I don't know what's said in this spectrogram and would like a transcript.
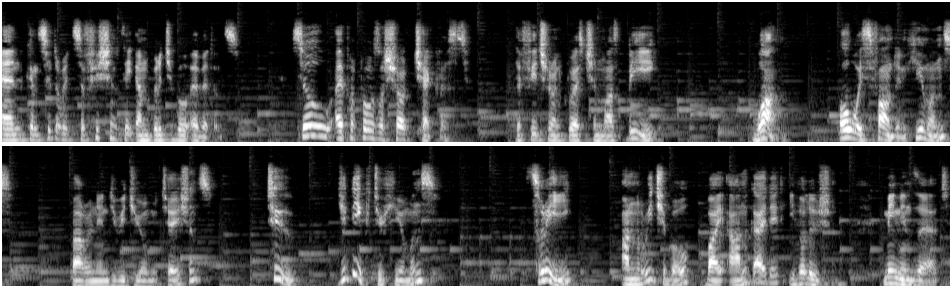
and consider it sufficiently unbreachable evidence. So I propose a short checklist. The feature in question must be 1. Always found in humans barring individual mutations. 2. Unique to humans. 3. Unreachable by unguided evolution, meaning that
